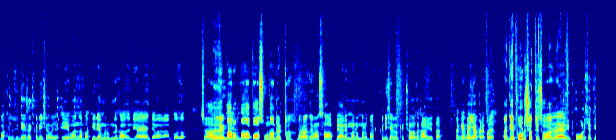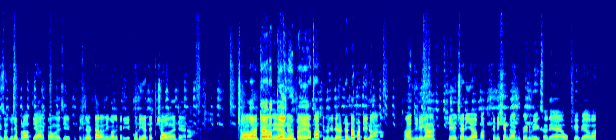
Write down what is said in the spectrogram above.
ਬਾਕੀ ਤੁਸੀਂ ਦੇਖ ਸਕਦੇ ਕੰਡੀਸ਼ਨ ਵਜੋਂ A1 ਆ ਬਾਕੀ ਰੈਮ ਰੂਮ ਦਿਖਾ ਦਿੰਦੇ ਆ ਜਮਾ ਰੰਗੋਲ ਚਾਰੇ Okay ਰਿਮਾਂ। ਰੁਮਾਂ ਦਾ ਬਹੁਤ ਸੋਹਣਾ ਟਰੈਕਟਰ ਬੜਾ ਜਮਾ ਸਾਫ਼ ਪਿਆ ਰੈਮ ਰੂਮ ਬਾਕੀ ਕੰਡੀਸ਼ਨ ਤੋਂ ਪਿੱਛੋਂ ਤਾਂ ਦਿਖਾਈ ਦਿੱਤਾ। ਅੱਗੇ ਬਾਈ ਆਪਣੇ ਕੋਲੇ। ਅੱਗੇ ਫੋਰਡ 3600 ਆ ਲੈ ਗਿਆ ਵੀ ਫੋਰਡ 3600 ਜਿਹੜੇ ਭਰਾ ਤਿਆਰ ਕਰਾਉਂਦੇ ਸੀ ਪਿਛਲੇ ਟਾਇਰਾਂ ਦੀ ਗੱਲ ਕਰੀਏ ਗੁੜੀਆ ਤੇ 14 ਦੇ ਟਾਇਰ ਆ। 14 ਦੇ ਟਾਇਰ ਅੱਧੇ ਵਾਂਗੂ ਪਏ ਆ ਬਾਕੀ ਤੁਸੀਂ ਜਿਹੜਾ ਡੰਡਾ ਫੱਟੀ ਨਾਲ ਆ। ਹਾਂਜੀ। ਠੀਕ ਆ ਨਾ? 6 ਝਰੀਆ ਬਾਕੀ ਕੰਡੀਸ਼ਨ ਰੰਗ ਪੇਂਟ ਵੇਖ ਸਕਦੇ ਆ ਐ ਓਕੇ ਪਿਆ ਵਾ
